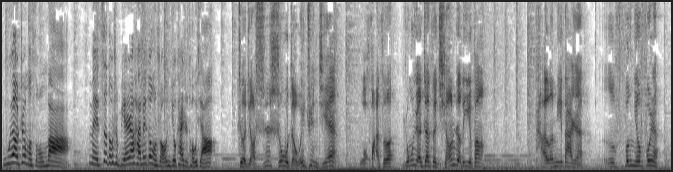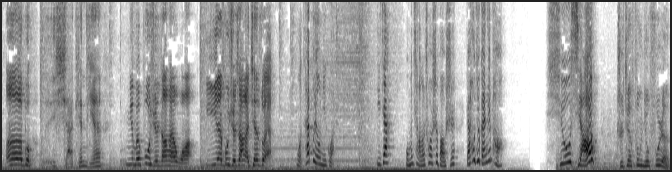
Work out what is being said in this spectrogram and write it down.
不要这么怂吧！每次都是别人还没动手，你就开始投降，这叫识时务者为俊杰。我花泽永远站在强者的一方。卡勒米大人，呃，风牛夫人，呃，不，夏甜甜，你们不许伤害我，也不许伤害千岁。我才不用你管！迪迦，我们抢了创世宝石，然后就赶紧跑。休想！只见疯牛夫人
